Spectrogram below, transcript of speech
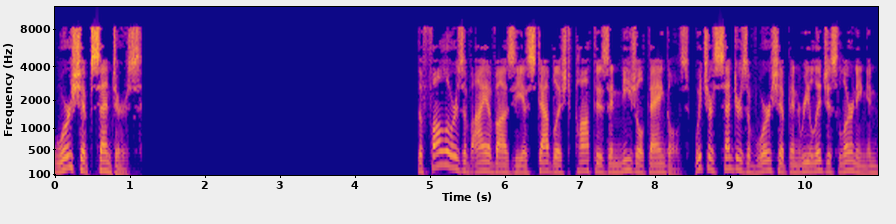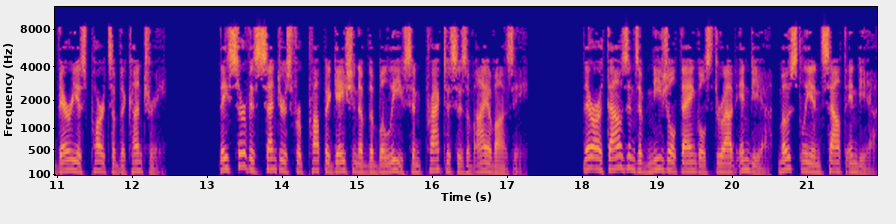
Worship centers The followers of Ayavasi established pathas and Nizhal Thangals, which are centers of worship and religious learning in various parts of the country. They serve as centers for propagation of the beliefs and practices of Ayavasi. There are thousands of Nijal Thangals throughout India, mostly in South India.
